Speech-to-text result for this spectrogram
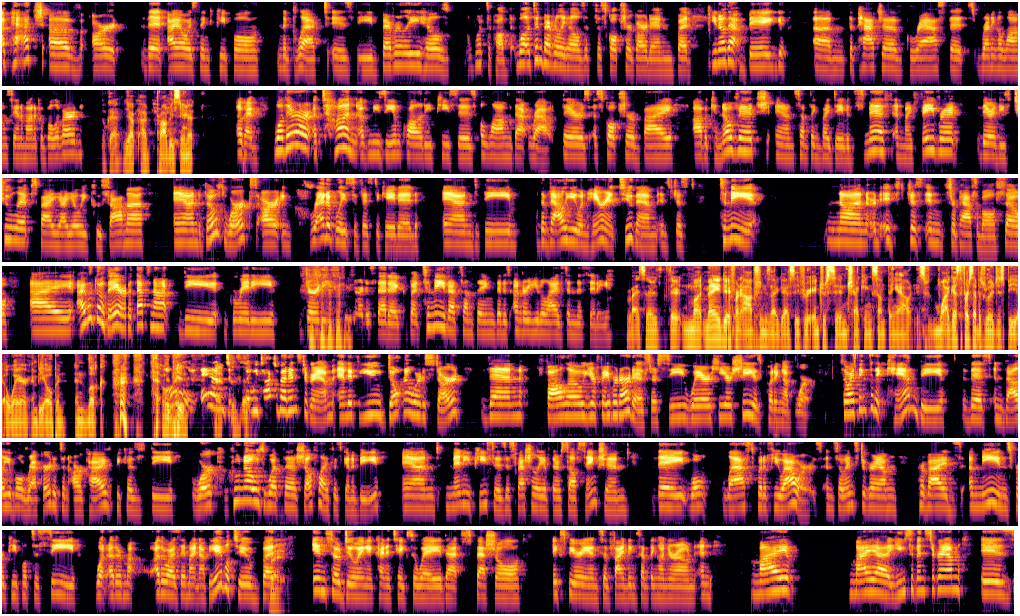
a patch of art that I always think people neglect is the Beverly Hills what's it called? Well, it's in Beverly Hills. It's the Sculpture Garden, but you know that big um, the patch of grass that's running along Santa Monica Boulevard. Okay. Yep, I've probably seen it. Okay. Well, there are a ton of museum quality pieces along that route. There's a sculpture by Abakanowicz and something by David Smith, and my favorite, there are these tulips by Yayoi Kusama. And those works are incredibly sophisticated and the the value inherent to them is just to me none it's just insurpassable so i i would go there but that's not the gritty dirty street art aesthetic but to me that's something that is underutilized in the city right so there's there are many different options i guess if you're interested in checking something out it's i guess the first step is really just be aware and be open and look that would totally. be and so we talked about Instagram. And if you don't know where to start, then follow your favorite artist or see where he or she is putting up work. So I think that it can be this invaluable record. It's an archive because the work, who knows what the shelf life is going to be. And many pieces, especially if they're self sanctioned, they won't last but a few hours. And so Instagram provides a means for people to see what other otherwise they might not be able to. But right. in so doing, it kind of takes away that special experience of finding something on your own. And my my uh, use of Instagram is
